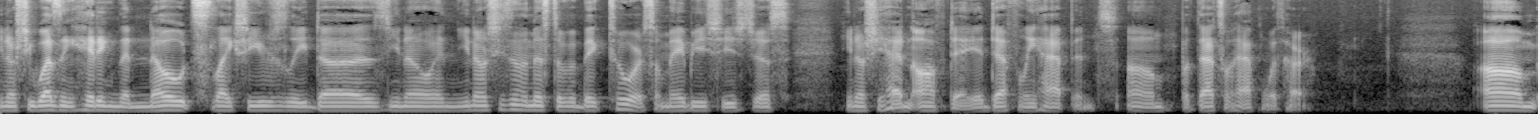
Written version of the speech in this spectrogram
you know, she wasn't hitting the notes like she usually does, you know, and, you know, she's in the midst of a big tour. So maybe she's just, you know, she had an off day. It definitely happens. Um, but that's what happened with her. Um,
